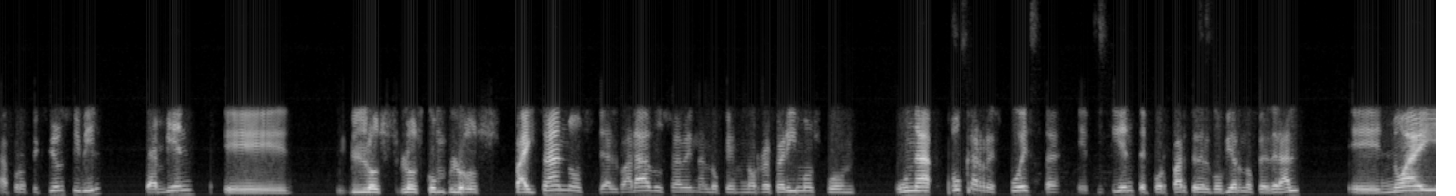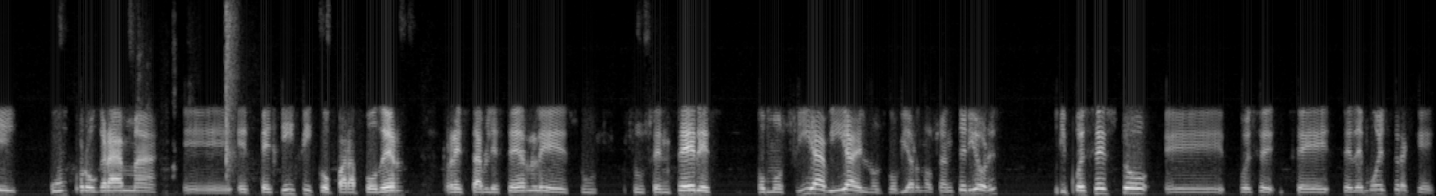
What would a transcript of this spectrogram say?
a protección civil, también eh, los, los, los paisanos de Alvarado saben a lo que nos referimos con una poca respuesta eficiente por parte del gobierno federal. Eh, no hay un programa eh, específico para poder restablecerle sus, sus enseres como sí había en los gobiernos anteriores y pues esto eh, pues se, se, demuestra que,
